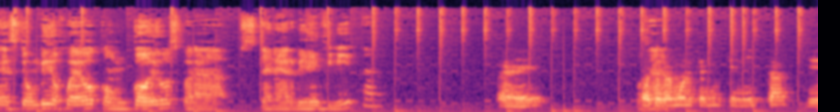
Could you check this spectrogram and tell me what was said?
este un videojuego con códigos para pues, tener vida infinita. eh, O para sea, tener munición infinita, de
